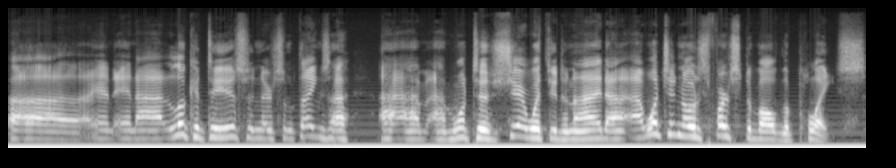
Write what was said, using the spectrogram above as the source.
uh, and, and I look at this, and there's some things I, I, I want to share with you tonight. I, I want you to notice, first of all, the place.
